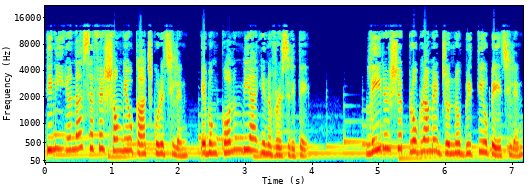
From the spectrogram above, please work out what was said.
তিনি ইউনাসেফের সঙ্গেও কাজ করেছিলেন এবং কলম্বিয়া ইউনিভার্সিটিতে। লিডারশিপ প্রোগ্রামের জন্য বৃত্তিও পেয়েছিলেন,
